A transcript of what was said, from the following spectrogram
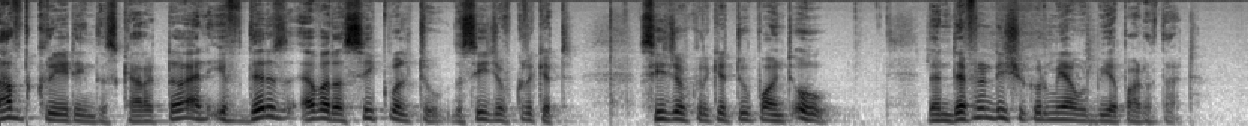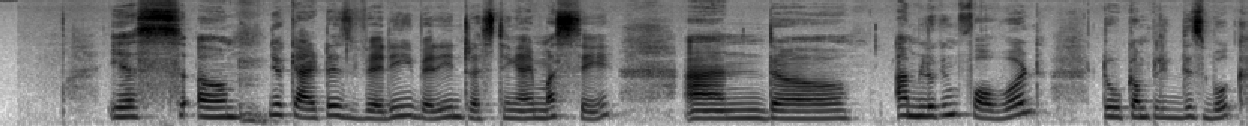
loved creating this character and if there is ever a sequel to The Siege of Cricket, Siege of Cricket 2.0, then definitely Shukur Mia would be a part of that. Yes, um, your character is very, very interesting, I must say. And uh, I'm looking forward to complete this book.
